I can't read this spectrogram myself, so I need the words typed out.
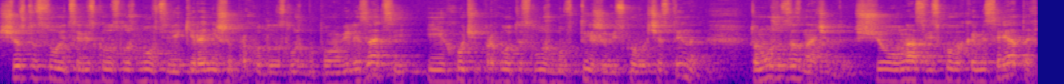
Що стосується військовослужбовців, які раніше проходили службу по мобілізації і хочуть проходити службу в тих же військових частинах, то можу зазначити, що у нас в військових комісаріатах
